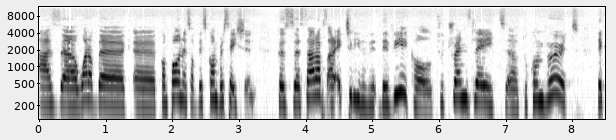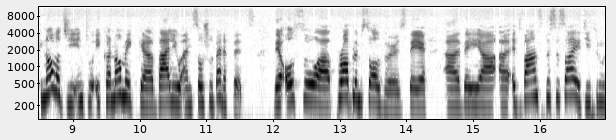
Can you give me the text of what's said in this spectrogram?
as one of the components of this conversation. Because startups are actually the, the, vehicle to translate, to convert technology into economic value and social benefits. They're also uh, problem solvers. They uh, they uh, uh advance the society through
